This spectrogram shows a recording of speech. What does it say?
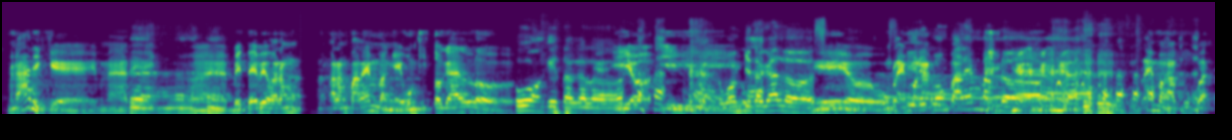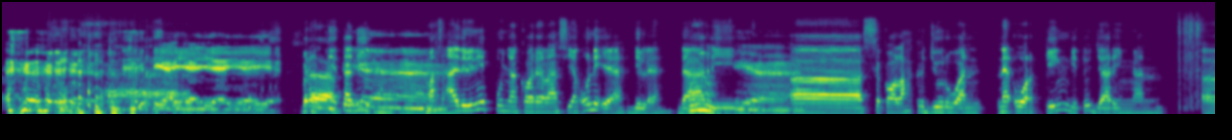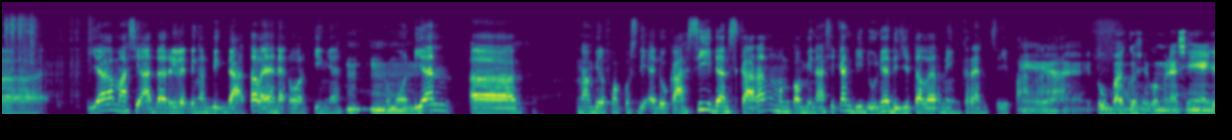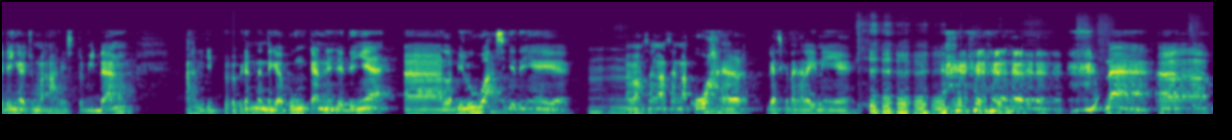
Menarik ya, menarik. Ya. BTW orang orang Palembang ya, Wong Kito Galo. Oh kita kalau Iyo, iya. Wong kita galos. Iyo, Wong Palembang aku, Wong. Palembang dong. Palembang aku, Pak. Iya, iya, iya, iya, iya. Berarti Ah. tadi Iya. Mas Aidil ini punya korelasi yang unik ya, Dil ya. Dari Iya. eh, sekolah kejuruan networking gitu, jaringan eh, ya masih ada relate dengan big data lah ya networking ya. Mm-mm. Kemudian eh, ngambil fokus di edukasi dan sekarang mengkombinasikan di dunia digital learning. Keren sih, Pak. Iya, itu bagus ya kombinasinya. Jadi nggak cuma ahli satu bidang, ahli di dua bidang dan digabungkan ya. Jadinya eh, lebih luas jadinya ya. Mm-mm. Memang sangat-sangat wah ya guys kita kali ini ya. nah, eh,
